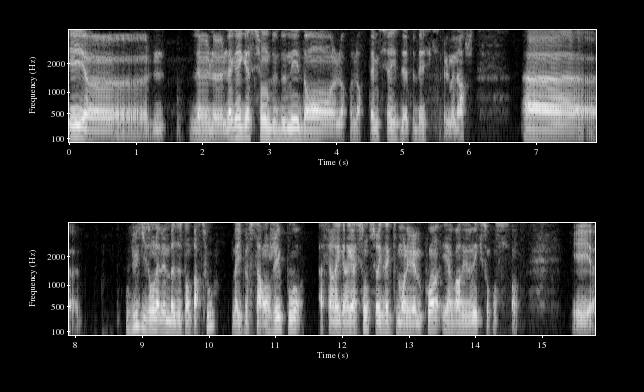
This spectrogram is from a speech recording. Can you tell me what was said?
Et euh, l'agrégation de données dans leur, leur time series database qui s'appelle Monarch, euh, vu qu'ils ont la même base de temps partout, bah, ils peuvent s'arranger pour faire l'agrégation sur exactement les mêmes points et avoir des données qui sont consistantes. Et euh,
